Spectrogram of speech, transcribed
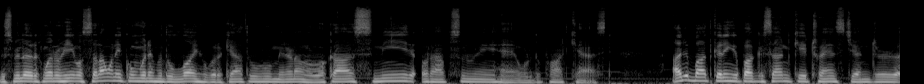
بسم اللہ الرحمن الرحیم. السلام علیکم ورحمۃ اللہ وبرکاتہ. میرا نام ہے وکاس میر اور آپ سن رہے ہیں اردو پوڈ کاسٹ آج ہم بات کریں گے پاکستان کے ٹرانسجنڈر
